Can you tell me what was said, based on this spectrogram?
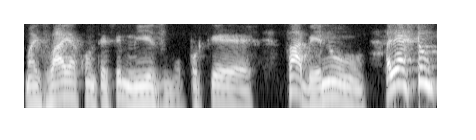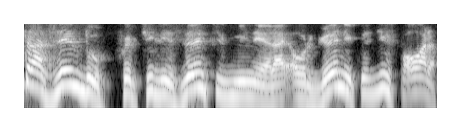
mas vai acontecer mesmo, porque sabe? Não... Aliás, estão trazendo fertilizantes minerais orgânicos de fora.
